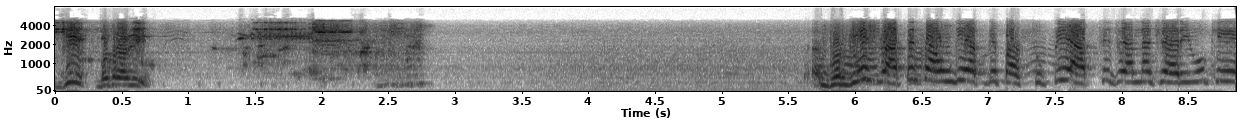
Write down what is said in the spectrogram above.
जी बता जी दुर्गेश वापस आऊँगी आपके पास। सुप्रिया, आपसे जानना चाह रही हूँ कि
